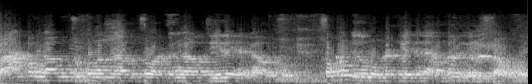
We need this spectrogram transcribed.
ప్రాంతం కావచ్చు కులం కావచ్చు వర్గం కావచ్చు ఏదైనా కావచ్చు సుఖం ఎవరు ఉండట్లేదని అందరూ తెలుస్తూ ఉంది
